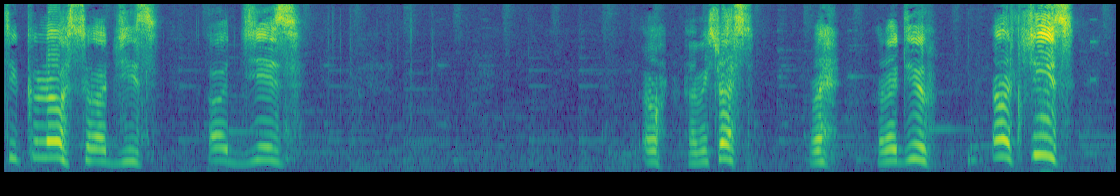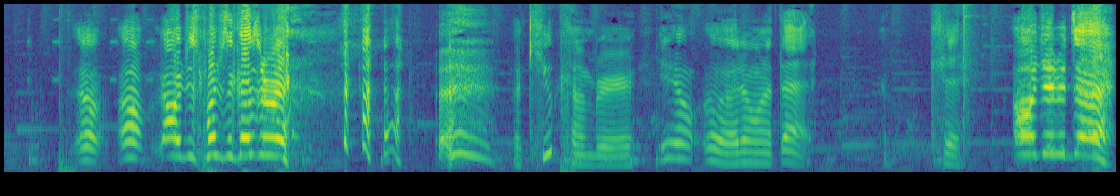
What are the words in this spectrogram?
Too close. Oh, jeez. Oh, jeez. Oh, I'm stressed. What? What do I do? Oh, jeez. Oh, oh, oh, just punch the customer. a cucumber? You know, oh, I don't want that. Okay. Oh, Jimita!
